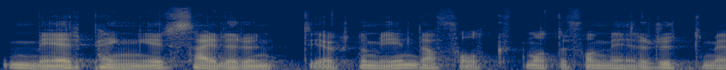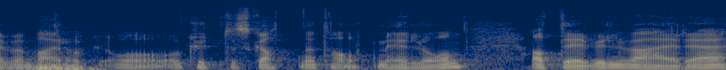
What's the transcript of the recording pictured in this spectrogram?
mer penger seile rundt i økonomien, la folk på en måte få mer å rutte med ved bare å, å, å, kutte skattene, ta opp mer lån, at det vil være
